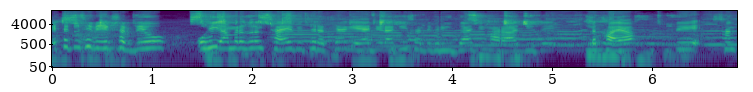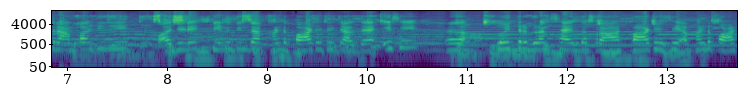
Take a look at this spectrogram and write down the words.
ਇੱਥੇ ਤੁਸੀਂ ਵੇਖ ਸਕਦੇ ਹੋ ਉਹੀ ਅਮਰ ਗ੍ਰੰਥ ਸਾਹਿਬ ਇੱਥੇ ਰੱਖਿਆ ਗਿਆ ਹੈ, ਜਿਹੜਾ ਕਿ ਸੰਤ ਗਰੀਬਦਾਸ ਜੀ ਮਹਾਰਾਜ ਜੀ ਦੇ ਲਿਖਾਇਆ ਤੇ ਸੰਤ ਰਾਮਪਾਲ ਜੀ ਦੇ ਜਿਹੜੇ ਤਿੰਨ ਦਿਨ ਦਾ ਅਖੰਡ ਪਾਠ ਇੱਥੇ ਚੱਲਦਾ ਹੈ ਇਸੇ ਅ, ਪਵਿੱਤਰ ਗ੍ਰੰਥ ਸਾਹਿਬ ਦਾ ਪਾਠ ਇਸੇ ਅਖੰਡ ਪਾਠ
